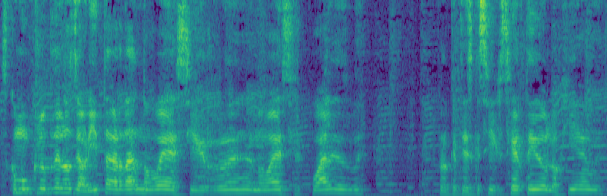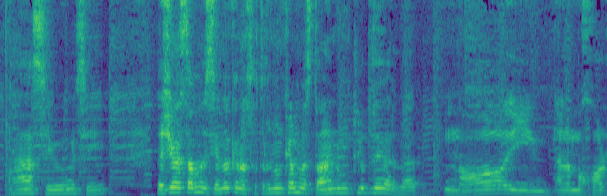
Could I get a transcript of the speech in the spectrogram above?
Es como un club de los de ahorita, ¿verdad? No voy a decir. No voy a decir cuáles, güey. Pero que tienes que seguir cierta ideología, güey. Ah, sí, güey, sí. De hecho, estamos diciendo que nosotros nunca hemos estado en un club de verdad. No, y a lo mejor,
